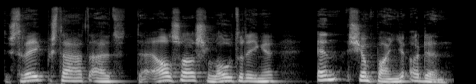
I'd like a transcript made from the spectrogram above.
De streek bestaat uit de Elzas, Lotharingen en Champagne-Ardenne.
